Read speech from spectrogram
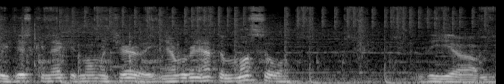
Be disconnected momentarily. Now we're going to have to muscle the um,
